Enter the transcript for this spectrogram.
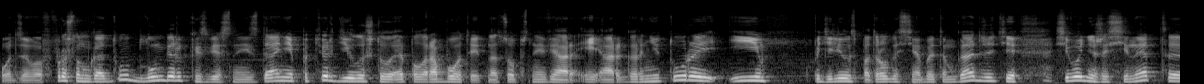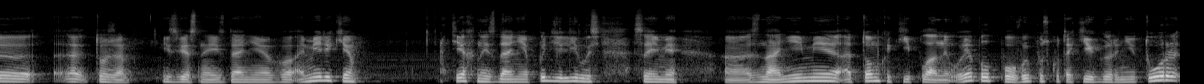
отзывов. В прошлом году Bloomberg, известное издание, подтвердило, что Apple работает над собственной VR AR гарнитурой и поделилась подробностями об этом гаджете. Сегодня же CNET, э, э, тоже известное издание в Америке, техноиздание поделилось своими э, знаниями о том, какие планы у Apple по выпуску таких гарнитур,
